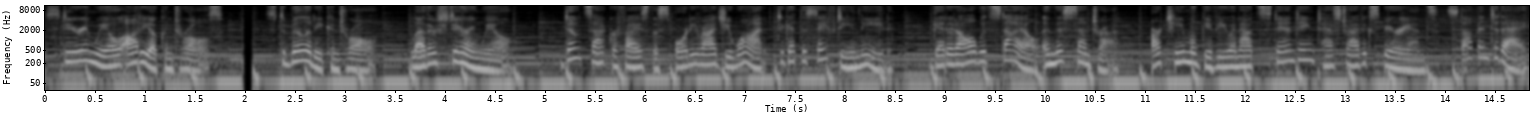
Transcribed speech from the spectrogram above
steering wheel audio controls, stability control, leather steering wheel. Don't sacrifice the sporty ride you want to get the safety you need. Get it all with style in this Sentra. Our team will give you an outstanding test drive experience. Stop in today.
